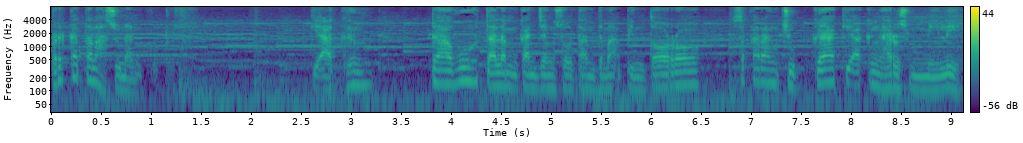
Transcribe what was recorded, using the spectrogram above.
berkatalah Sunan Kudus. Ki Ageng, dawuh dalam Kanjeng Sultan Demak Bintoro, sekarang juga Ki Ageng harus memilih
